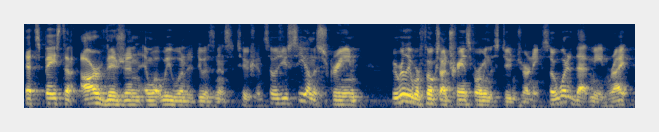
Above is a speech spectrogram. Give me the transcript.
that's based on our vision and what we wanted to do as an institution. So as you see on the screen, we really were focused on transforming the student journey. So what did that mean, right?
